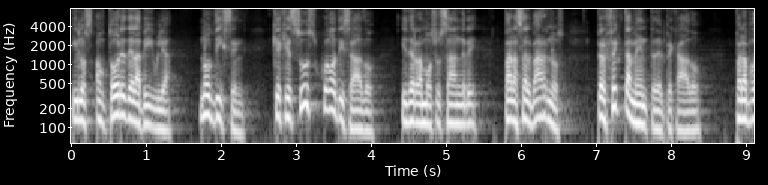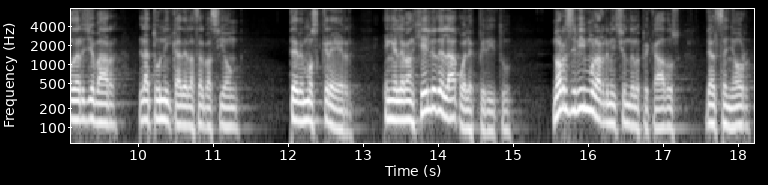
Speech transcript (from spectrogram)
y los autores de la Biblia nos dicen que Jesús fue bautizado y derramó su sangre para salvarnos perfectamente del pecado, para poder llevar la túnica de la salvación. Debemos creer en el Evangelio del agua y el Espíritu. No recibimos la remisión de los pecados del Señor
